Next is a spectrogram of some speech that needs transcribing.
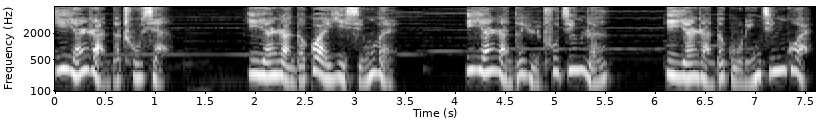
伊颜染的出现，伊颜染的怪异行为，伊颜染的语出惊人，伊颜染的古灵精怪，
